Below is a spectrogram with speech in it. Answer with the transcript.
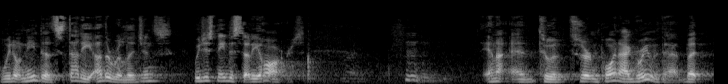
"We don't need to study other religions. We just need to study ours." and, I, and to a certain point, I agree with that, but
